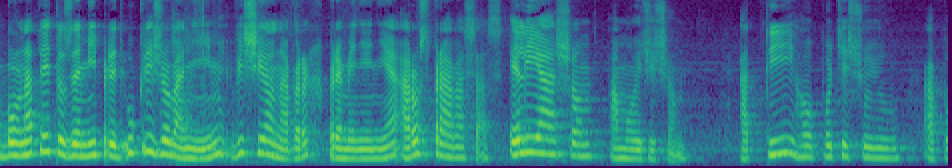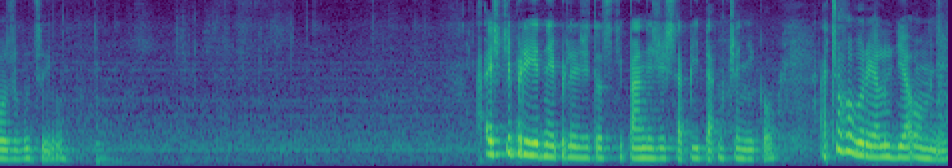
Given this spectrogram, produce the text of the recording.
bol na tejto zemi pred ukrižovaním, vyšiel na vrch premenenia a rozpráva sa s Eliášom a Mojžišom. A tí ho potešujú a pozbudzujú. A ešte pri jednej príležitosti pán Ježiš sa pýta učeníkov, a čo hovoria ľudia o mne?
